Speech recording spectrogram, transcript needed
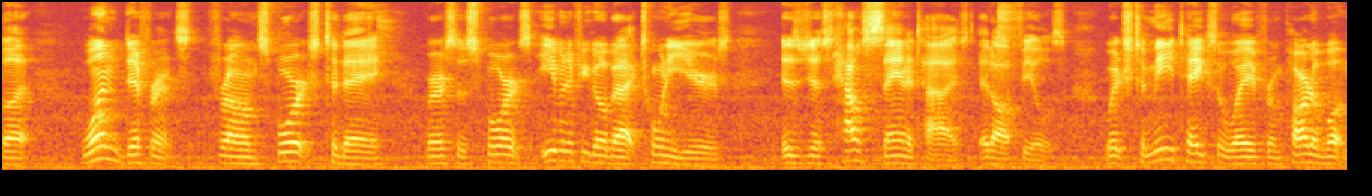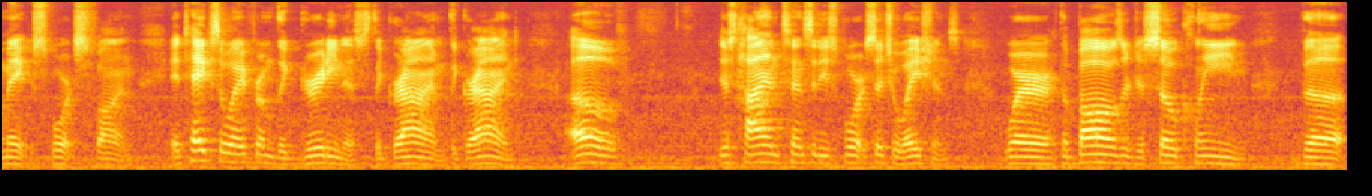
but one difference from sports today versus sports even if you go back 20 years is just how sanitized it all feels, which to me takes away from part of what makes sports fun. It takes away from the grittiness, the grime, the grind of just high intensity sports situations where the balls are just so clean. The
